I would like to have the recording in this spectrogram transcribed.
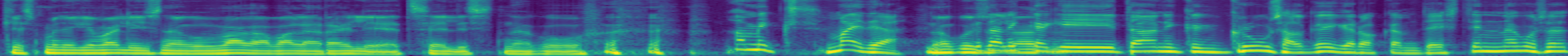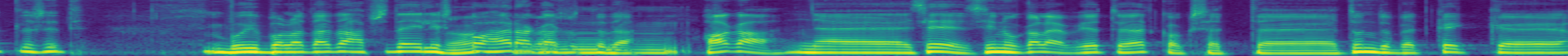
kes muidugi valis nagu väga vale ralli, et sellist nagu no miks, ma ei tea No no,, kui tal sul on- ikkagi, ta on ikkagi kruusal kõige rohkem testinud, nagu sa ütlesid. Võib-olla ta tahab seda eelist No, kohe ära kasutada, aga äh, see sinu Kalev jutu jätkuks, et äh, tundub, et kõik äh,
